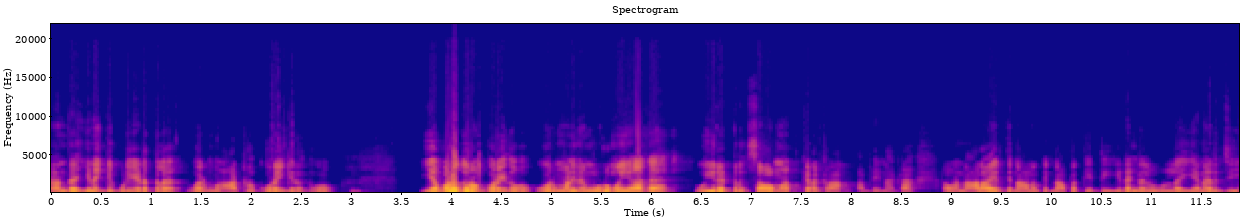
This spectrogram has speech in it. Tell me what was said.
அந்த இணைக்கக்கூடிய இடத்துல வர்ம ஆற்றல் குறைகிறதோ. எவ்வளோ தூரம் குறையுதோ ஒரு மனிதன் முழுமையாக உயிரற்று சவமாக கிடக்கிறான் அப்படின்னாக்கா அவன் நாலாயிரத்தி நானூற்றி நாற்பத்தி எட்டு இடங்களில் உள்ள எனர்ஜி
